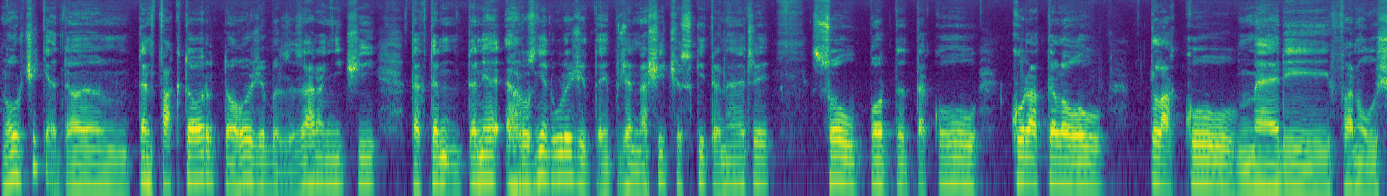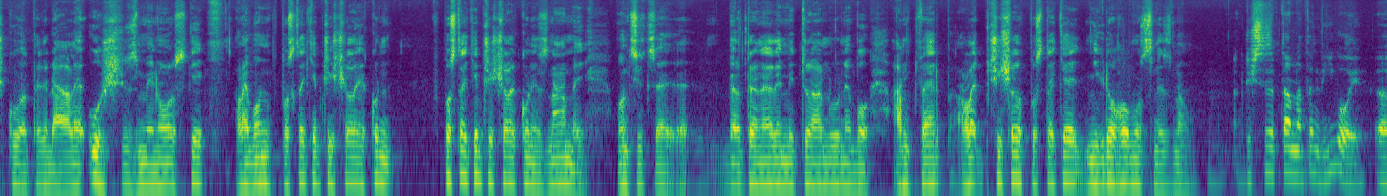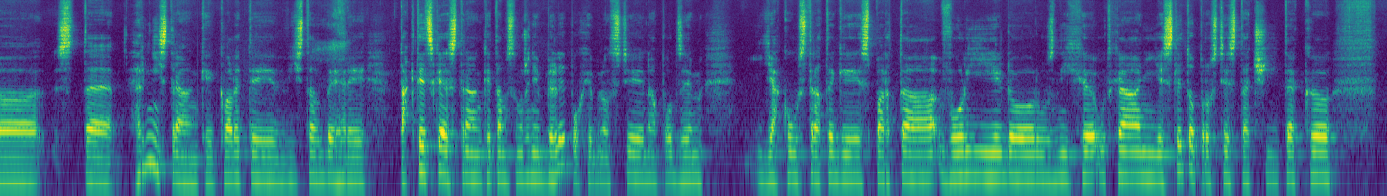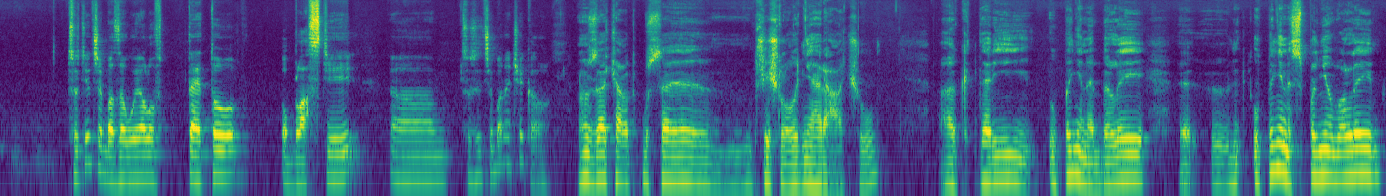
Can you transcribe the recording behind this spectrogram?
No určitě. Ten faktor toho, že byl ze zahraničí, tak ten, ten je hrozně důležitý, protože naši český trenéři jsou pod takovou kuratelou tlaku médií, fanoušků a tak dále už z minulosti, ale on v podstatě přišel jako podstatě přišel jako neznámý. On sice byl trenérem Midlandu nebo Antwerp, ale přišel v podstatě, nikdo ho moc neznal. A když se zeptám na ten vývoj, eh, z té herní stránky, kvality výstavby hry, taktické stránky, tam samozřejmě byly pochybnosti na podzim, jakou strategii Sparta volí do různých utkání, jestli to prostě stačí, tak eh, co tě třeba zaujalo v této oblasti, co si třeba nečekal? No, z začátku se přišlo hodně hráčů, který úplně nebyli, eh, úplně nesplňovali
